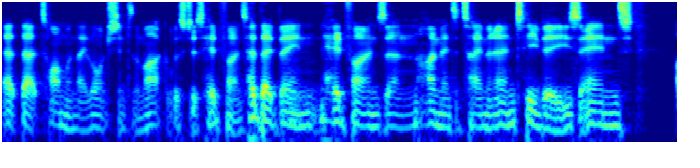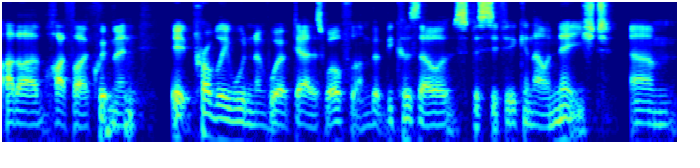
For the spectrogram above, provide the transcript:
at that time when they launched into the market was just headphones. Had they been headphones and home entertainment and TVs and other hi-fi equipment, it probably wouldn't have worked out as well for them. But because they were specific and they were niched, um,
